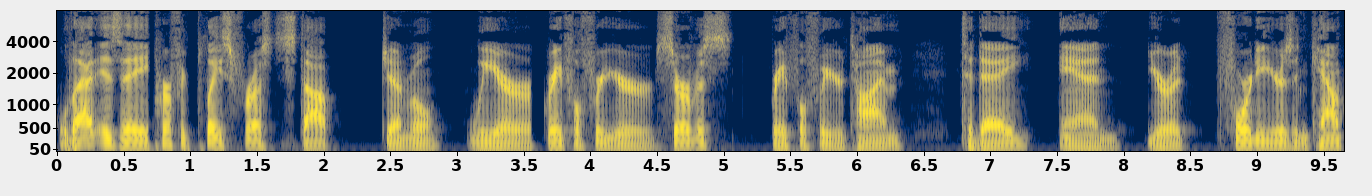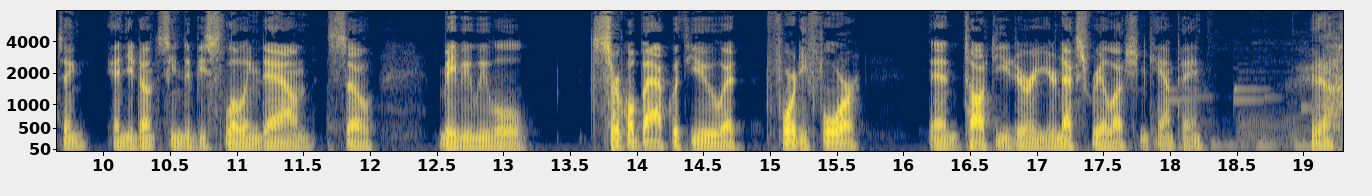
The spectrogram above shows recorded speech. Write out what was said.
Well, that is a perfect place for us to stop, General. We are grateful for your service, grateful for your time today, and you're at 40 years and counting, and you don't seem to be slowing down. So maybe we will circle back with you at 44 and talk to you during your next reelection campaign. Yeah.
